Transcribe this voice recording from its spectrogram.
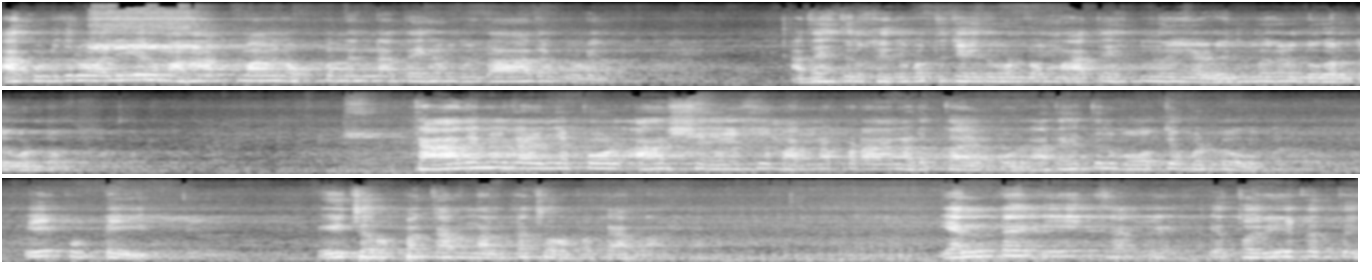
ആ കൂട്ടത്തിൽ വലിയൊരു മഹാത്മാവിനൊപ്പം തന്നെ അദ്ദേഹം വിടാതെ കൂടി അദ്ദേഹത്തിന് ഹിതുമത്ത് ചെയ്തുകൊണ്ടും അദ്ദേഹത്തിന് എളിമകൾ നുകർന്നുകൊണ്ടും കാലങ്ങൾ കഴിഞ്ഞപ്പോൾ ആ ഷെയ്ഖ് മരണപ്പെടാൻ അടുത്തായപ്പോൾ അദ്ദേഹത്തിന് ബോധ്യപ്പെട്ടു ഈ കുട്ടി ഈ ചെറുപ്പക്കാരൻ നല്ല ചെറുപ്പക്കാരനാണ് എന്റെ ഈ ത്വരീക്കത്ത്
